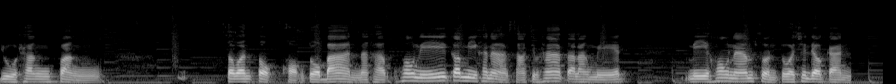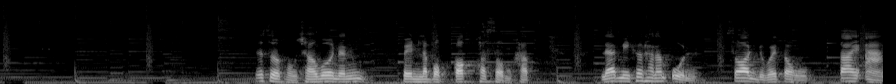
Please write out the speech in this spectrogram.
อยู่ทางฝั่งตะวันตกของตัวบ้านนะครับ ห้องนี้ก็มีขนาด 35 ตารางเมตร มีห้องน้ำส่วนตัวเช่นเดียวกัน ในส่วนของชาวเวอร์นั้นเป็นระบบก๊อกผสมครับ และมีเครื่องทำน้ำอุ่น ซ่อนอยู่ไว้ตรงใต้อ่าง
